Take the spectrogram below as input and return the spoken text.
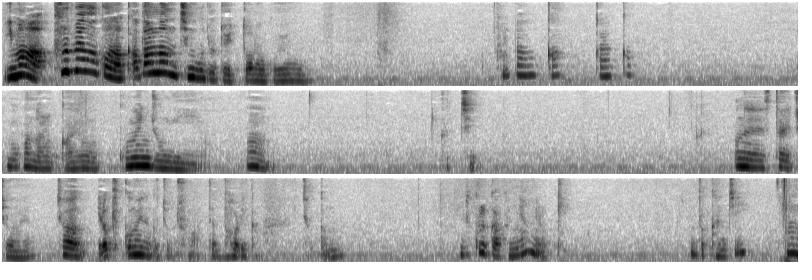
이마 풀뱅하거나 까달라는 친구들도 있더라고요. 풀뱅 할까? 깔까? 뭐가 나을까요? 고민 중이에요. 응. 그치. 오늘 스타일 좋아요? 저 이렇게 꾸미는 거 좀 좋아. 내 머리가 잠깐만. 묶을까 그냥 이렇게? 어떡하지? 응.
